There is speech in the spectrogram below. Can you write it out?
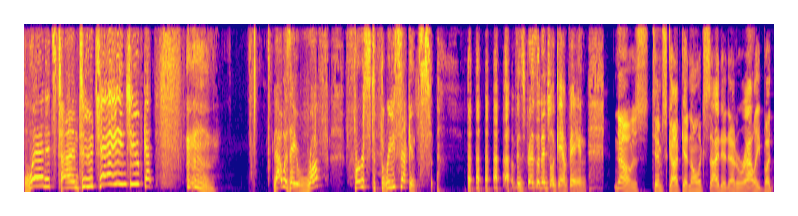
when it's time to change, you've got. that was a rough first three seconds of his presidential campaign. No, it was Tim Scott getting all excited at a rally, but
